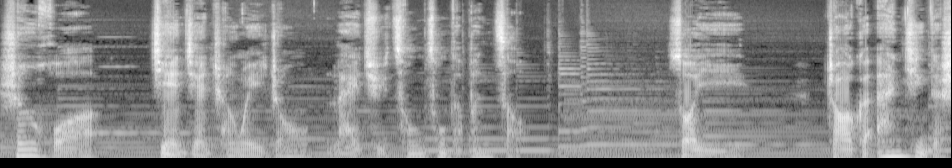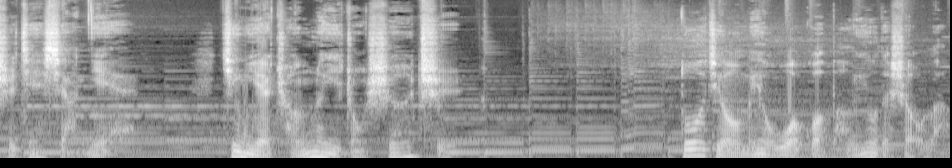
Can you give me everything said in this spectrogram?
生活渐渐成为一种来去匆匆的奔走，所以找个安静的时间想念，竟也成了一种奢侈。多久没有握过朋友的手了？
